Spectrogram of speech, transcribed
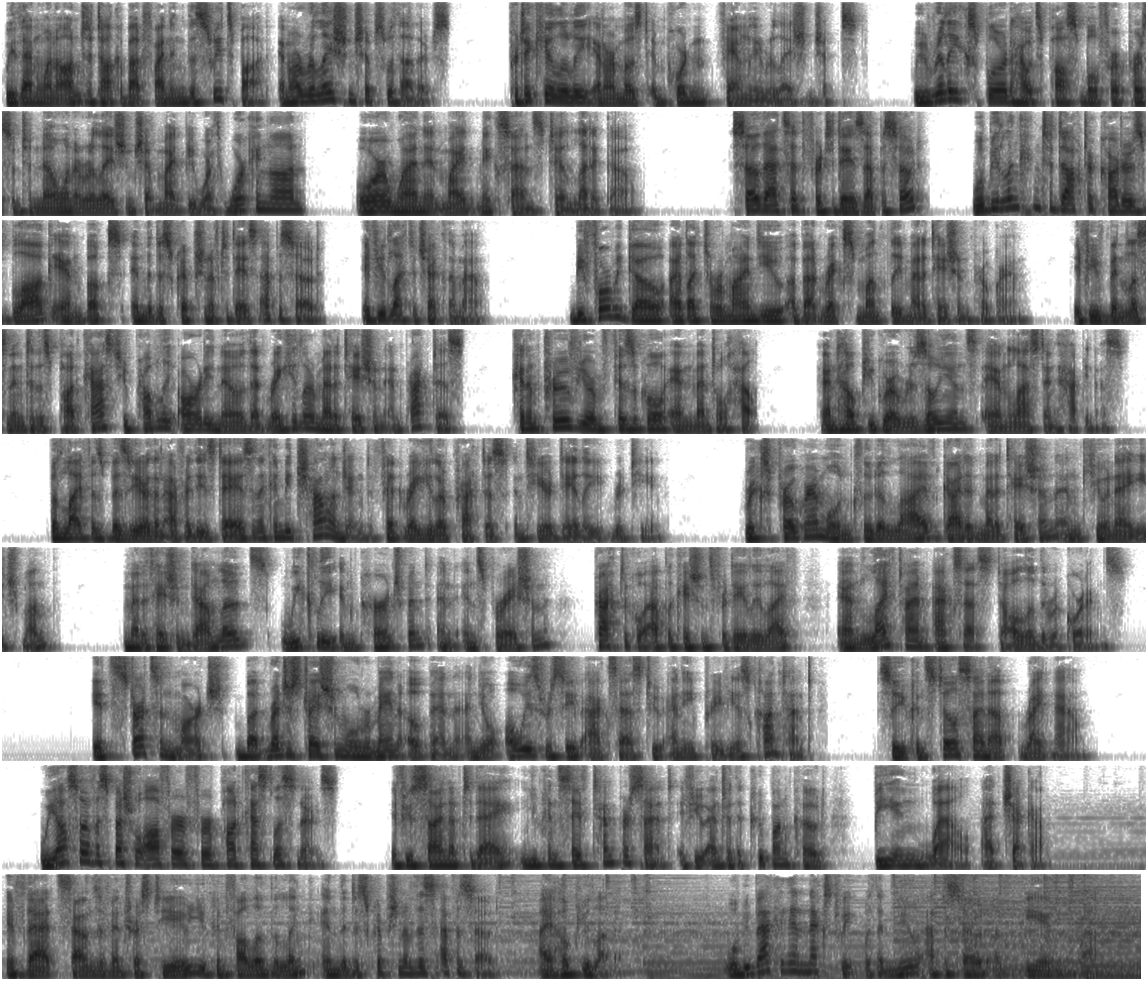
We then went on to talk about finding the sweet spot in our relationships with others, particularly in our most important family relationships. We really explored how it's possible for a person to know when a relationship might be worth working on or when it might make sense to let it go. So that's it for today's episode. We'll be linking to Dr. Carter's blog and books in the description of today's episode if you'd like to check them out. Before we go, I'd like to remind you about Rick's monthly meditation program. If you've been listening to this podcast, you probably already know that regular meditation and practice can improve your physical and mental health and help you grow resilience and lasting happiness. But life is busier than ever these days, and it can be challenging to fit regular practice into your daily routine. Rick's program will include a live guided meditation and Q&A each month, meditation downloads, weekly encouragement and inspiration, practical applications for daily life, and lifetime access to all of the recordings. It starts in March, but registration will remain open and you'll always receive access to any previous content. So you can still sign up right now. We also have a special offer for podcast listeners. If you sign up today, you can save 10% if you enter the coupon code being well at checkout. If that sounds of interest to you, you can follow the link in the description of this episode. I hope you love it. We'll be back again next week with a new episode of Being Well.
